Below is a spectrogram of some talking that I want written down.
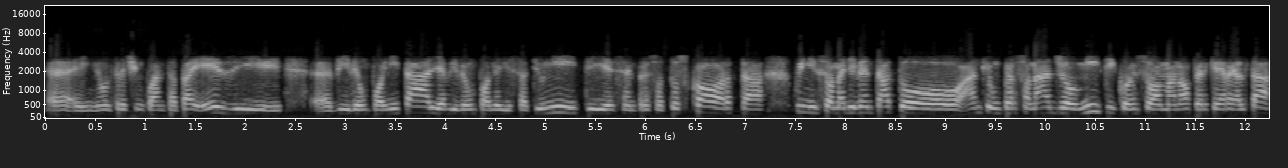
eh, in oltre 50 paesi, eh, vive un po' in Italia, vive un po' negli Stati Uniti, è sempre sotto scorta, quindi insomma è diventato anche un personaggio mitico insomma, no? perché in realtà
